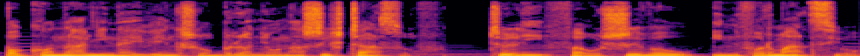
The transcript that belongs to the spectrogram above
pokonani największą bronią naszych czasów, czyli fałszywą informacją.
